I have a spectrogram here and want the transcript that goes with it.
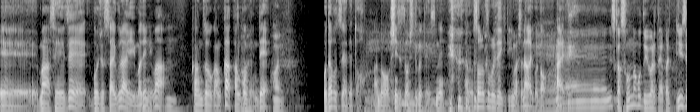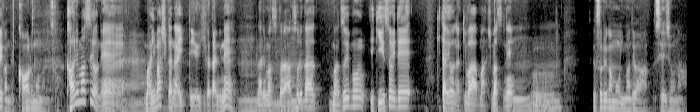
えーまあ、せいぜい50歳ぐらいまでにはうん肝臓がんか肝硬変ではい。お打仏やでと、あの親切で教えてくれてですね、あのそのつもりで生きてきました長いこと、へはい、えですから、そんなこと言われたら、やっぱり人生観って変わるもんなんですか？変わりますよね。まあ、今しかないっていう生き方にね、うん。なりますから、それから、まあ、随分生き急いできたような気は、まあ、しますね。ううん。それがもう今では正常な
